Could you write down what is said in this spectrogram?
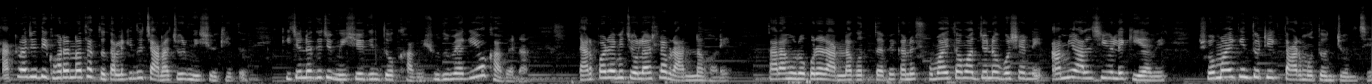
খাকরা যদি ঘরে না থাকতো, তাহলে কিন্তু চানাচুর মিশিয়ে খেত। কিছু না কিছু মিশিয়ে কিন্তু ও খাবে, শুধু ম্যাগিও খাবে না। তারপরে আমি চলে আসলাম রান্নাঘরে। তাড়াহুড়ো করে রান্না করতে হবে, কারণ সময় তো আমার জন্য বসে নেই। আমি আলসি হলে কী হবে? সময় কিন্তু ঠিক তার মতন চলছে।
